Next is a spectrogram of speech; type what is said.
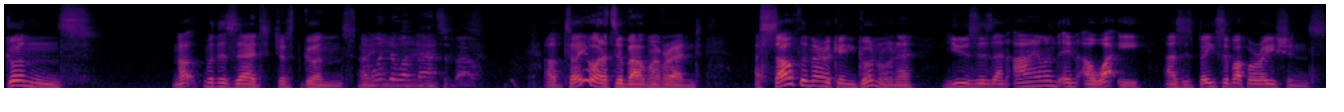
Guns. Not with a Z, just Guns. I wonder what that's about. I'll tell you what it's about, my friend. A South American gunrunner uses an island in Hawaii as his base of operations.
